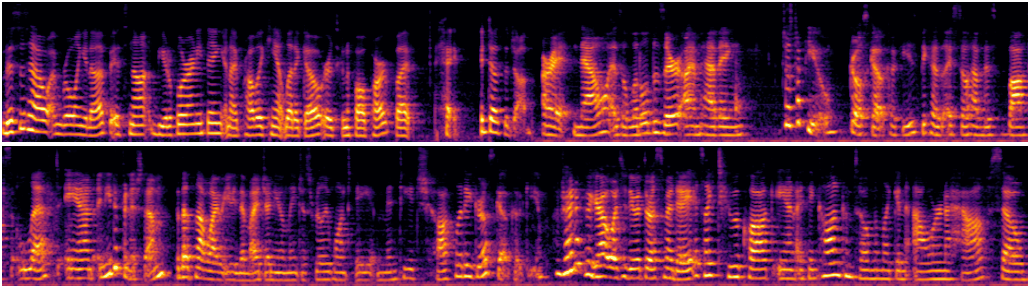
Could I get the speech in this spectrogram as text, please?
This is how I'm rolling it up. It's not beautiful or anything, and I probably can't let it go or it's gonna fall apart, but hey, it does the job. All right, now as a little dessert, I'm having just a few Girl Scout cookies because I still have this box left and I need to finish them. But that's not why I'm eating them. I genuinely just really want a minty chocolatey Girl Scout cookie. I'm trying to figure out what to do with the rest of my day. It's like two o'clock and I think Colin comes home in like an hour and a half. So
